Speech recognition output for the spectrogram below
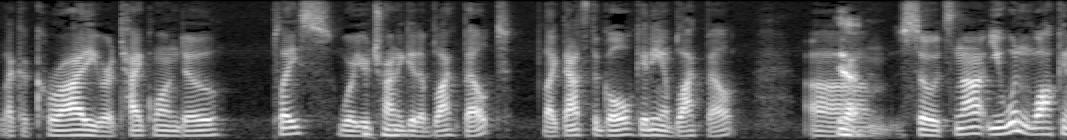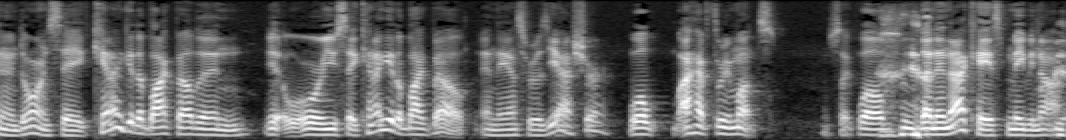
like a karate or a taekwondo place where you're trying to mm-hmm. get a black belt. Like that's the goal getting a black belt um, yeah. So it's not you wouldn't walk in a door and say, "Can I get a black belt?" And or you say, "Can I get a black belt?" And the answer is, "Yeah, sure." Well, I have three months. It's like, well, yeah. then in that case, maybe not, yeah,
